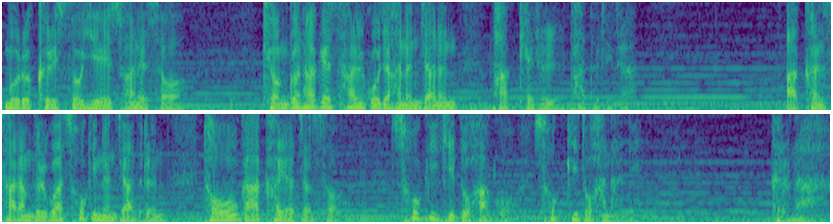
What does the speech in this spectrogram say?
무릇 그리스도 예수 안에서 경건하게 살고자 하는 자는 박해를 받으리라. 악한 사람들과 속이는 자들은 더욱 악하여져서 속이기도 하고 속기도 하나니. 그러나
